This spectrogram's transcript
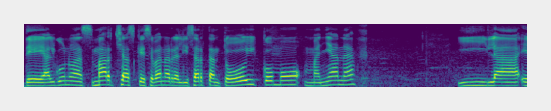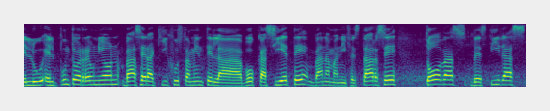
de algunas marchas que se van a realizar tanto hoy como mañana. Y la, el, punto de reunión va a ser aquí justamente la Boca 7. Van a manifestarse todas vestidas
